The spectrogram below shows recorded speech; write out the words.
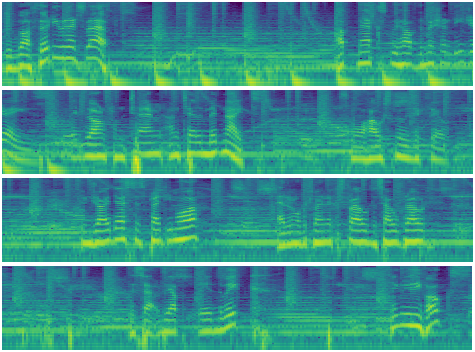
We've got 30 minutes left. Up next, we have the Mission DJs. They'll be on from 10 until midnight. Some more house music for you. If you enjoyed this, there's plenty more. Head on over to my Mixcloud and SoundCloud. This set will be up in the week. Take it easy, folks.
